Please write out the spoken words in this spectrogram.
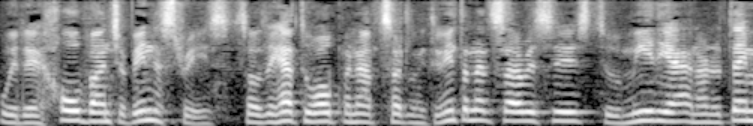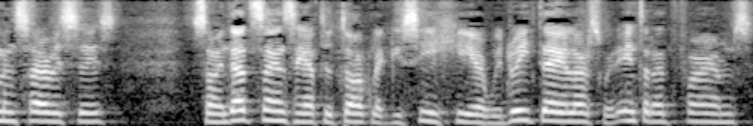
with a whole bunch of industries. So they have to open up certainly to internet services, to media and entertainment services. So in that sense, they have to talk, like you see here, with retailers, with internet firms,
